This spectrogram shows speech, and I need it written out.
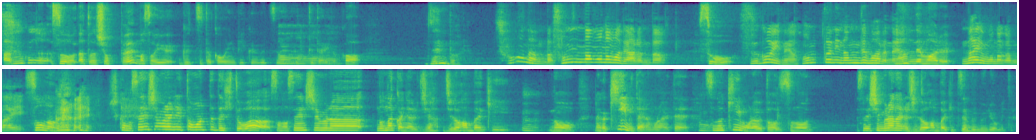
あー、すごい。そうあとショップ、まあ、そういうグッズとかオリンピックのグッズ売ってたりとか全部あるそうなんだ。そんなものまであるんだ。そすごいね。本当に何でもあるう、ね。何でもある。ないものがない。そうなの しかも選手村に泊まってた人はその選手村の中にある自自動販売機うん。のなんかキーみたいなのもらえて、うん。そのキーもらうとその選手村内の自動販売機全部無料みたい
